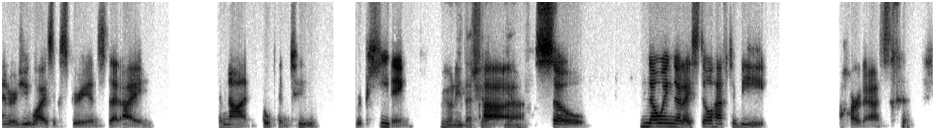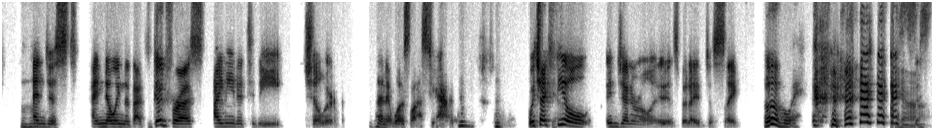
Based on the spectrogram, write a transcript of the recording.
energy wise experience that i am not open to repeating we don't need that shit uh, yeah. so knowing that i still have to be a hard ass. Mm-hmm. and just and knowing that that's good for us i needed to be chiller than it was last year. Which i yeah. feel in general it is but i just like oh boy. Yeah. just,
